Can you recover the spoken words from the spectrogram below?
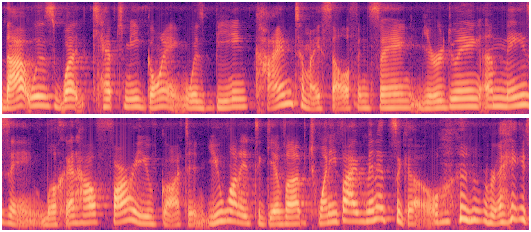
That was what kept me going was being kind to myself and saying you're doing amazing. Look at how far you've gotten. You wanted to give up 25 minutes ago right?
